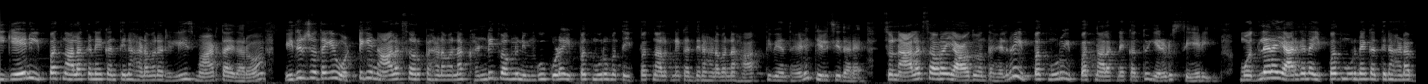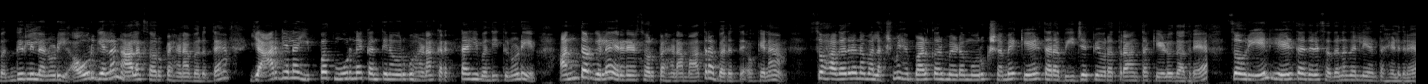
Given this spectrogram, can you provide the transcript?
ಈಗೇನು ಇಪ್ಪತ್ನಾಲ್ಕನೇ ಕಂತಿನ ಹಣವನ್ನ ರಿಲೀಸ್ ಮಾಡ್ತಾ ಇದಾರೋ ಇದ್ರ ಜೊತೆಗೆ ಒಟ್ಟಿಗೆ ನಾಲ್ಕು ಸಾವಿರ ರೂಪಾಯಿ ಹಣವನ್ನ ಖಂಡಿತವಾಗ್ಲೂ ನಿಮಗೂ ಕೂಡ ಇಪ್ಪತ್ಮೂರು ಮತ್ತೆ ಇಪ್ಪತ್ನಾಲ್ಕನೇ ಕಂತಿನ ಹಣವನ್ನ ಹಾಕ್ತಿವಿ ಅಂತ ಹೇಳಿ ತಿಳಿಸಿದ್ದಾರೆ. ಸೊ ನಾಲ್ಕು ಸಾವಿರ ಯಾವುದು ಅಂತ ಹೇಳಿದ್ರೆ ಇಪ್ಪತ್ಮೂರು, ಇಪ್ಪತ್ನಾಲ್ಕನೇ ಕಂತು ಎರಡು ಸೇರಿ. ಮೊದಲೆಲ್ಲ ಯಾರಿಗೆಲ್ಲ ಇಪ್ಪತ್ಮೂರನೇ ಕಂತಿನ ಹಣ ಬಂದಿರಲಿಲ್ಲ ನೋಡಿ, ಅವ್ರಿಗೆಲ್ಲ ನಾಲ್ಕು ಸಾವಿರ ರೂಪಾಯಿ ಹಣ ಬರುತ್ತೆ. ಯಾರಿಗೆಲ್ಲ ಇಪ್ಪತ್ಮೂರನೇ ಕಂತಿನವರೆಗೂ ಹಣ ಕರೆಕ್ಟ್ ಆಗಿ ಬಂದಿತ್ತು ನೋಡಿ, ಅಂತವ್ರಿಗೆಲ್ಲ ಎರಡೆರಡು ಸಾವಿರ ರೂಪಾಯಿ ಹಣ ಮಾತ್ರ ಬರುತ್ತೆ ಓಕೆನಾ ಸೊ ಹಾಗಾದ್ರೆ ನಮ್ಮ ಲಕ್ಷ್ಮಿ ಹೆಬ್ಬಾಳ್ಕರ್ ಮೇಡಮ್ ಅವರು ಕ್ಷಮೆ ಕೇಳ್ತಾರ ಬಿಜೆಪಿ ಅವ್ರ ಹತ್ರ ಅಂತ ಕೇಳೋದಾದ್ರೆ? ಸೊ ಅವ್ರು ಏನ್ ಹೇಳ್ತಾ ಇದಾರೆ ಸದನದಲ್ಲಿ ಅಂತ ಹೇಳಿದ್ರೆ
